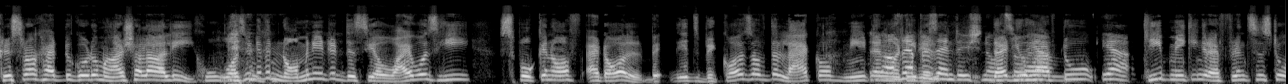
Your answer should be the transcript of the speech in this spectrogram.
Chris Rock had to go to Mahershala Ali, who wasn't even nominated this year. Why was he spoken of at all? It's because of the lack of meat and Of material representation that also, you yeah. have to Yeah. keep making references to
